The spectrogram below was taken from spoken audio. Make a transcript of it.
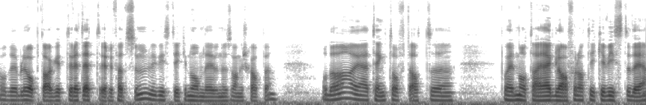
Og det ble oppdaget rett etter fødselen. Vi visste ikke noe om det under svangerskapet. Og da har jeg tenkt ofte at uh, på en måte er jeg glad for at de ikke visste det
